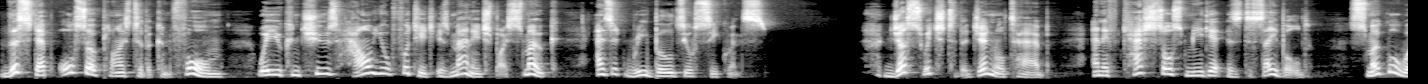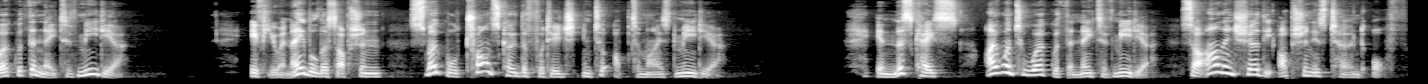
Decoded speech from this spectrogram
This step also applies to the conform, where you can choose how your footage is managed by Smoke as it rebuilds your sequence. Just switch to the General tab, and if cache source media is disabled, Smoke will work with the native media. If you enable this option, Smoke will transcode the footage into optimized media. In this case, I want to work with the native media, so I'll ensure the option is turned off.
